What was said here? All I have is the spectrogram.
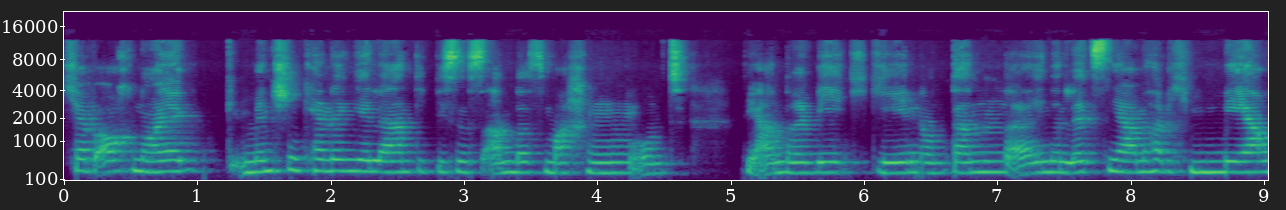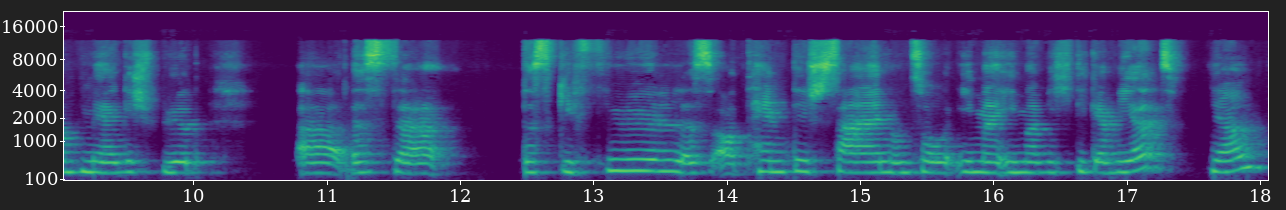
Ich habe auch neue Menschen kennengelernt, die Business anders machen und die andere Weg gehen. Und dann äh, in den letzten Jahren habe ich mehr und mehr gespürt, äh, dass da das Gefühl, das authentisch sein und so immer, immer wichtiger wird. Ja.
